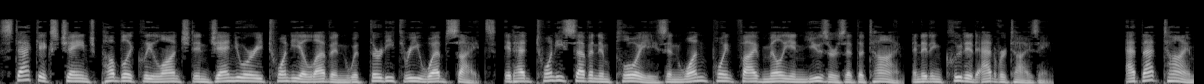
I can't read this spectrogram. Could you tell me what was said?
Stack Exchange publicly launched in January 2011 with 33 websites, it had 27 employees and 1.5 million users at the time, and it included advertising. At that time,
